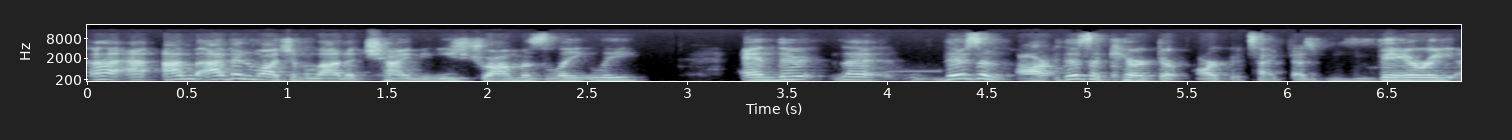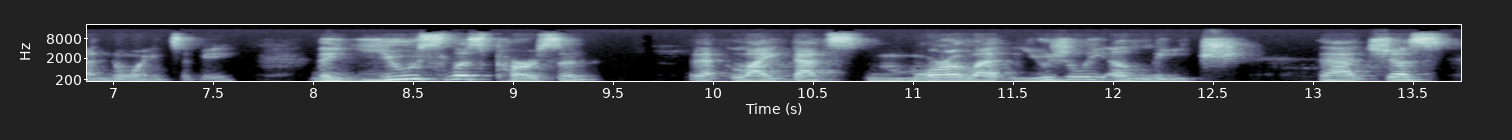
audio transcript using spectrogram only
uh, I, I've been watching a lot of Chinese dramas lately, and there there's an art there's a character archetype that's very annoying to me. The useless person that like that's more or less usually a leech that just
